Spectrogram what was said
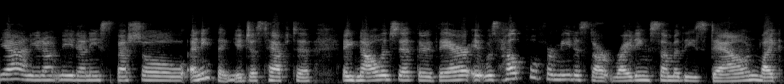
Yeah, and you don't need any special anything. You just have to acknowledge that they're there. It was helpful for me to start writing some of these down, like,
